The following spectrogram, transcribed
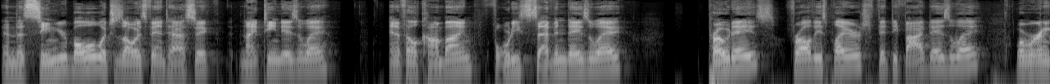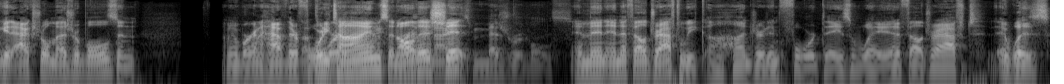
And the Senior Bowl, which is always fantastic, 19 days away. NFL Combine, 47 days away. Pro days for all these players, 55 days away, where we're going to get actual measurables. And I mean, we're going to have their That's 40 word of the times and Word all this shit. measurables. And then NFL Draft Week, 104 days away. NFL Draft, it was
